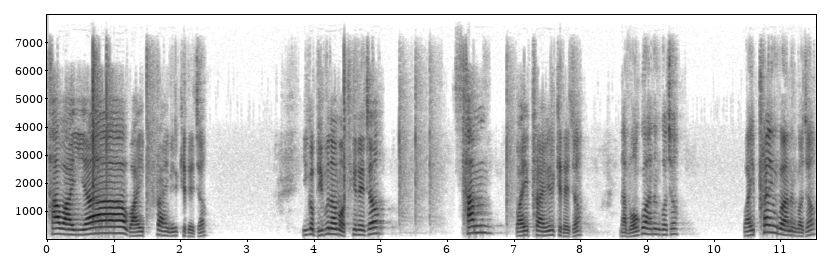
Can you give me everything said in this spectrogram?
4y야 y 프라임 이렇게 되죠. 이거 미분하면 어떻게 되죠? 3y 프라임 이렇게 되죠. 나 뭐 구하는 거죠? y 프라임 구하는 거죠.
